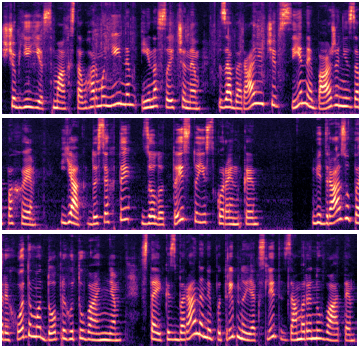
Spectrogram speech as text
щоб її смак став гармонійним і насиченим, забираючи всі небажані запахи. Як досягти золотистої скоринки. Відразу переходимо до приготування. Стейки з баранини потрібно як слід замаринувати.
